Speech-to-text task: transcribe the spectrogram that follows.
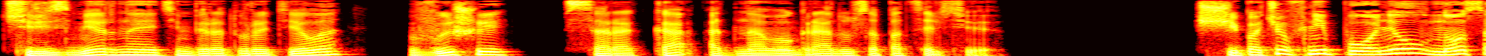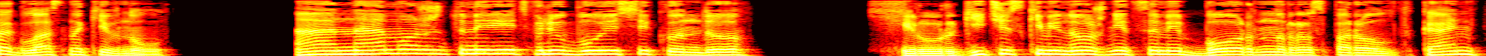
Чрезмерная температура тела выше 41 градуса по Цельсию. Щипачев не понял, но согласно кивнул. «Она может умереть в любую секунду». Хирургическими ножницами Борн распорол ткань,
